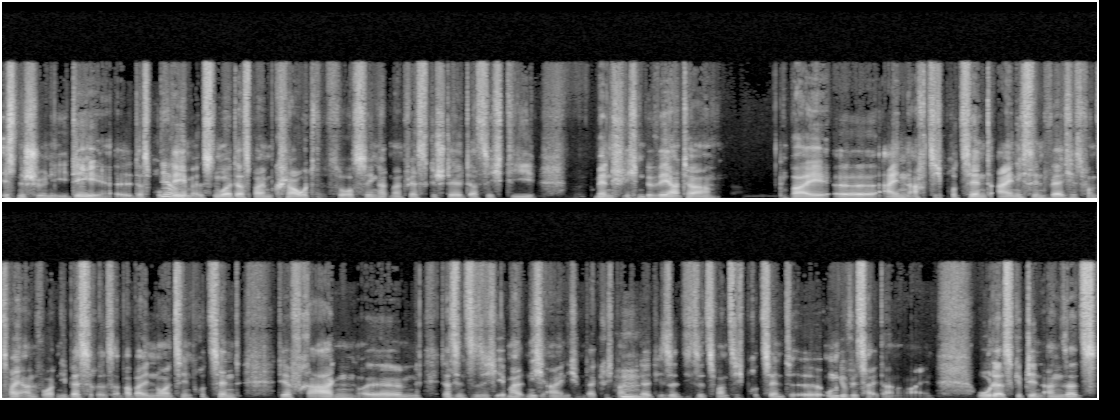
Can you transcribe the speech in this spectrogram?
ist eine schöne Idee. Äh, das Problem ja. ist nur, dass beim Crowdsourcing hat man festgestellt, dass sich die menschlichen Bewerter bei äh, 81 Prozent einig sind, welches von zwei Antworten die bessere ist. Aber bei 19 Prozent der Fragen, ähm, da sind sie sich eben halt nicht einig. Und da kriegt man hm. wieder diese, diese 20 Prozent äh, Ungewissheit dann rein. Oder es gibt den Ansatz,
